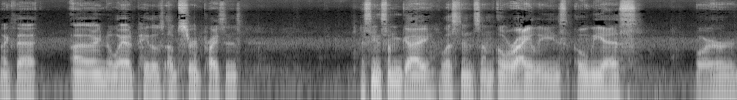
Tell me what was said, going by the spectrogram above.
like that. I don't even know why I'd pay those absurd prices. I seen some guy listing some O'Reilly's OBS or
